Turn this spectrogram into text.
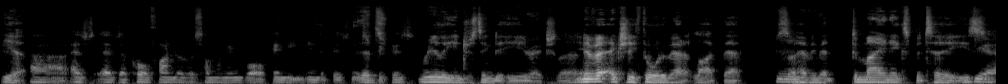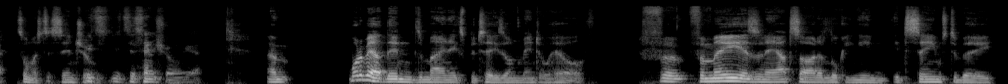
Yeah. uh, as as a co-founder or someone involved in the in the business That's because really interesting to hear. Actually, I Yeah. never actually thought about it like that. So Mm. having that domain expertise, yeah, it's almost essential. it's it's essential. Yeah. Um, what about then domain expertise on mental health? For for me as an outsider looking in, it seems to be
